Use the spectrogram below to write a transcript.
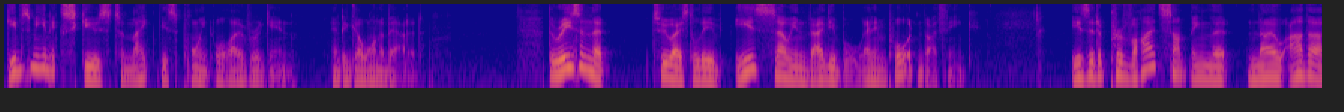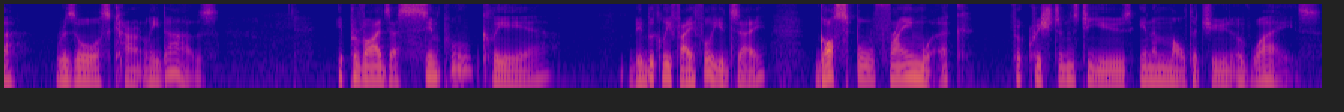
gives me an excuse to make this point all over again and to go on about it. The reason that Two Ways to Live is so invaluable and important, I think, is that it provides something that no other resource currently does. It provides a simple, clear, biblically faithful, you'd say, gospel framework for Christians to use in a multitude of ways.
